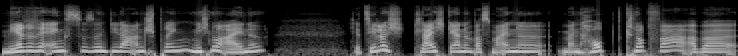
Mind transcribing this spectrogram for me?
mehrere Ängste sind, die da anspringen, nicht nur eine. Ich erzähle euch gleich gerne, was meine, mein Hauptknopf war, aber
